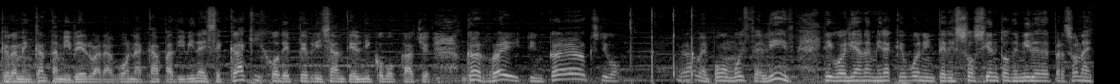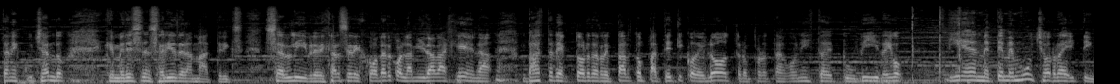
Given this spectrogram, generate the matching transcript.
que ahora me encanta mi Vero Aragona, capa divina, ese crack hijo de P brillante, el Nico Bocache, qué rating, qué, me pongo muy feliz. Digo, Eliana, mira qué bueno, interesó cientos de miles de personas, están escuchando que merecen salir de la Matrix, ser libre, dejarse de joder con la mirada ajena, basta de actor de reparto patético del otro, protagonista de tu vida. Digo, bien, meteme mucho rating,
